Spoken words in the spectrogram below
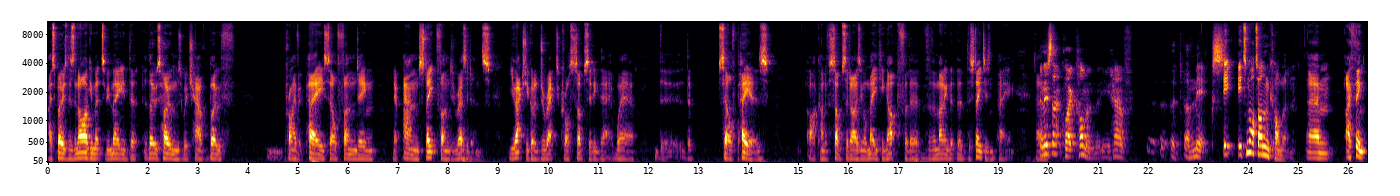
I suppose there's an argument to be made that those homes which have both private pay, self-funding, you know, and state-funded residents, you've actually got a direct cross subsidy there, where the the self payers are kind of subsidising or making up for the for the money that the, the state isn't paying. Um, and is that quite common that you have a, a mix? It, it's not uncommon. Um, I think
